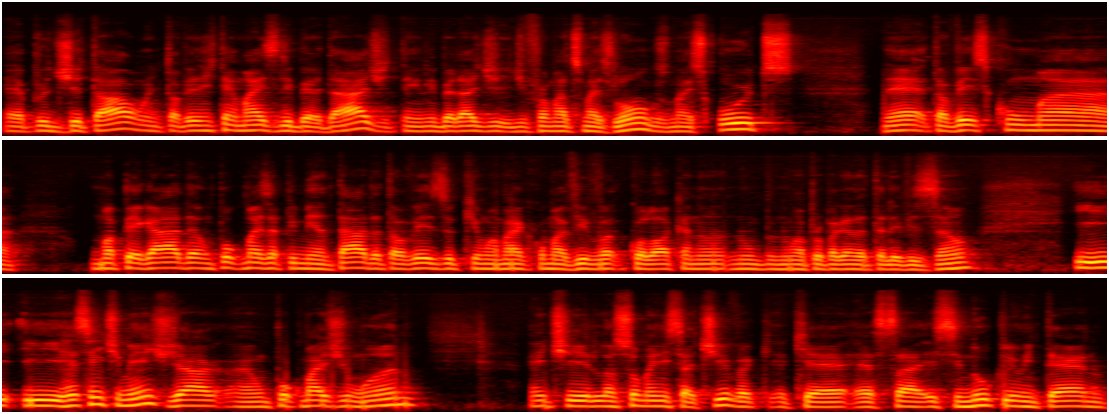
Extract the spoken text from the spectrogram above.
é, digital, onde talvez a gente tenha mais liberdade, tem liberdade de, de formatos mais longos, mais curtos, né, talvez com uma uma pegada um pouco mais apimentada, talvez, do que uma marca como a Viva coloca no, no, numa propaganda da televisão. E, e, recentemente, já há um pouco mais de um ano, a gente lançou uma iniciativa que, que é essa, esse núcleo interno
